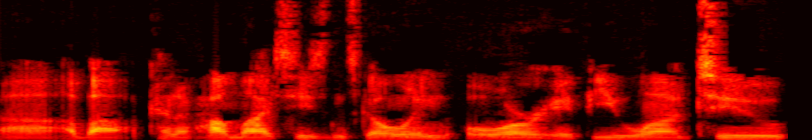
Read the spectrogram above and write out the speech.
uh, about kind of how my season's going, or if you want to,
